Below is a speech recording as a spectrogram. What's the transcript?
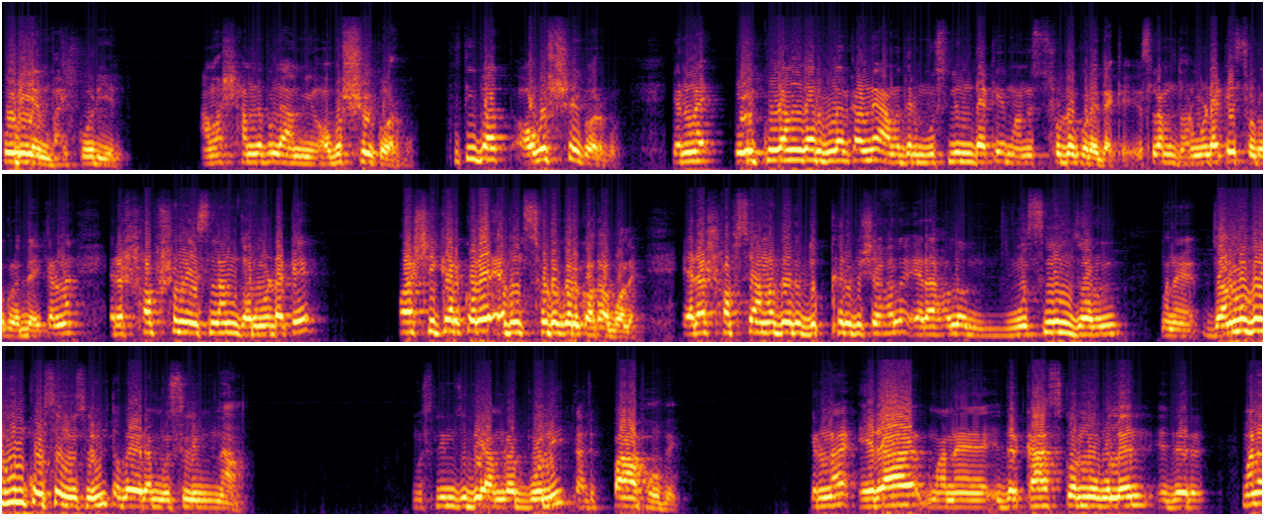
কোরিয়ান ভাই, কোরিয়ান। আমার সামনে বলে আমি অবশ্যই করব, প্রতিবাদ অবশ্যই করব। কেননা এই কুলাঙ্গারগুলার কারণে আমাদের মুসলিমটাকে মানুষ ছোট করে দেখে, ইসলাম ধর্মটাকে ছোট করে দেয় কেননা এরা সবসময় ইসলাম ধর্মটাকে অস্বীকার করে এবং ছোট করে কথা বলে। এরা সবচেয়ে আমাদের দুঃখের বিষয় হলো, এরা হলো মুসলিম জন্ম মানে জন্মগ্রহণ করছে মুসলিম, তবে এরা মুসলিম না। মুসলিম যদি আমরা বলি, তাহলে পাপ হবে। কেননা এরা মানে এদের কাজকর্ম বলেন, এদের মানে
